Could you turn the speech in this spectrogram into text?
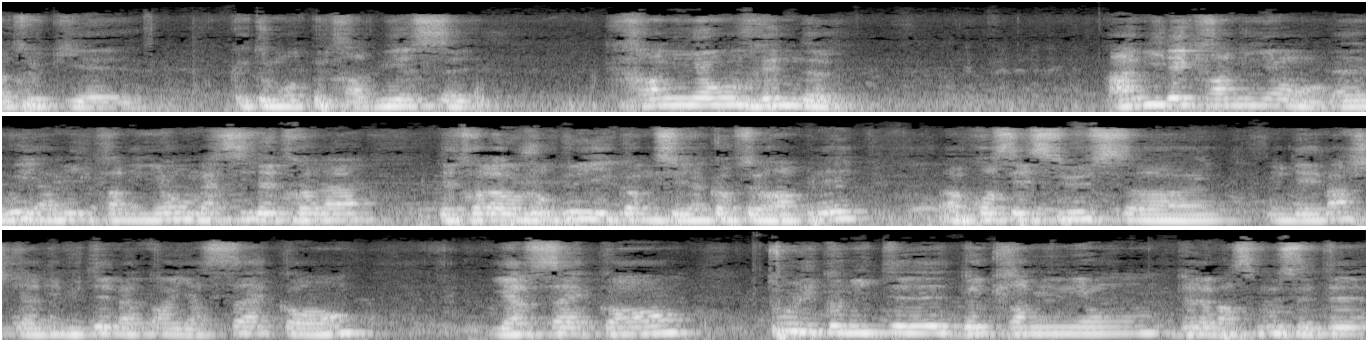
un truc qui est, que tout le monde peut traduire, c'est Cramillon Vrinde. Amis des Cramillons, ben oui, amis des Cramillons, merci d'être là, d'être là aujourd'hui, et comme M. Jacob se rappelait, un processus, euh, une démarche qui a débuté maintenant il y a cinq ans. Il y a cinq ans, tous les comités de Cramillon de la Basmou s'étaient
